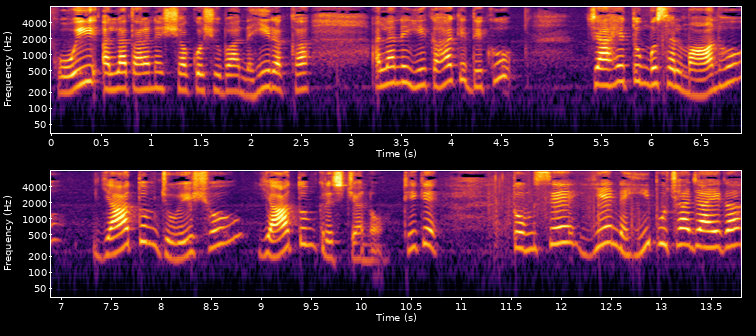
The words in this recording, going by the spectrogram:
کوئی اللہ تعالیٰ نے شک و شبہ نہیں رکھا۔ اللہ نے یہ کہا کہ دیکھو، چاہے تم مسلمان ہو، یا تم جوئش ہو، یا تم کرسچن ہو، ٹھیک ہے؟ تم سے یہ نہیں پوچھا جائے گا۔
